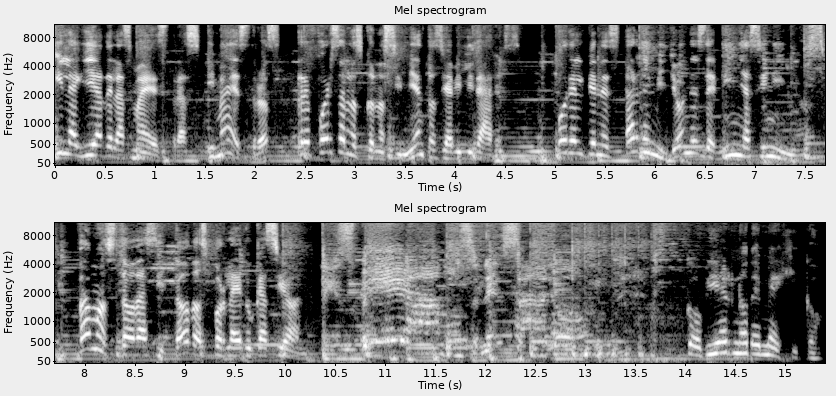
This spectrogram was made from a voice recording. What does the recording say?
Y la guía de las maestras y maestros refuerzan los conocimientos y habilidades. Por el bienestar de millones de niñas y niños. Vamos todas y todos por la educación. esperamos en el salón. Gobierno de México.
